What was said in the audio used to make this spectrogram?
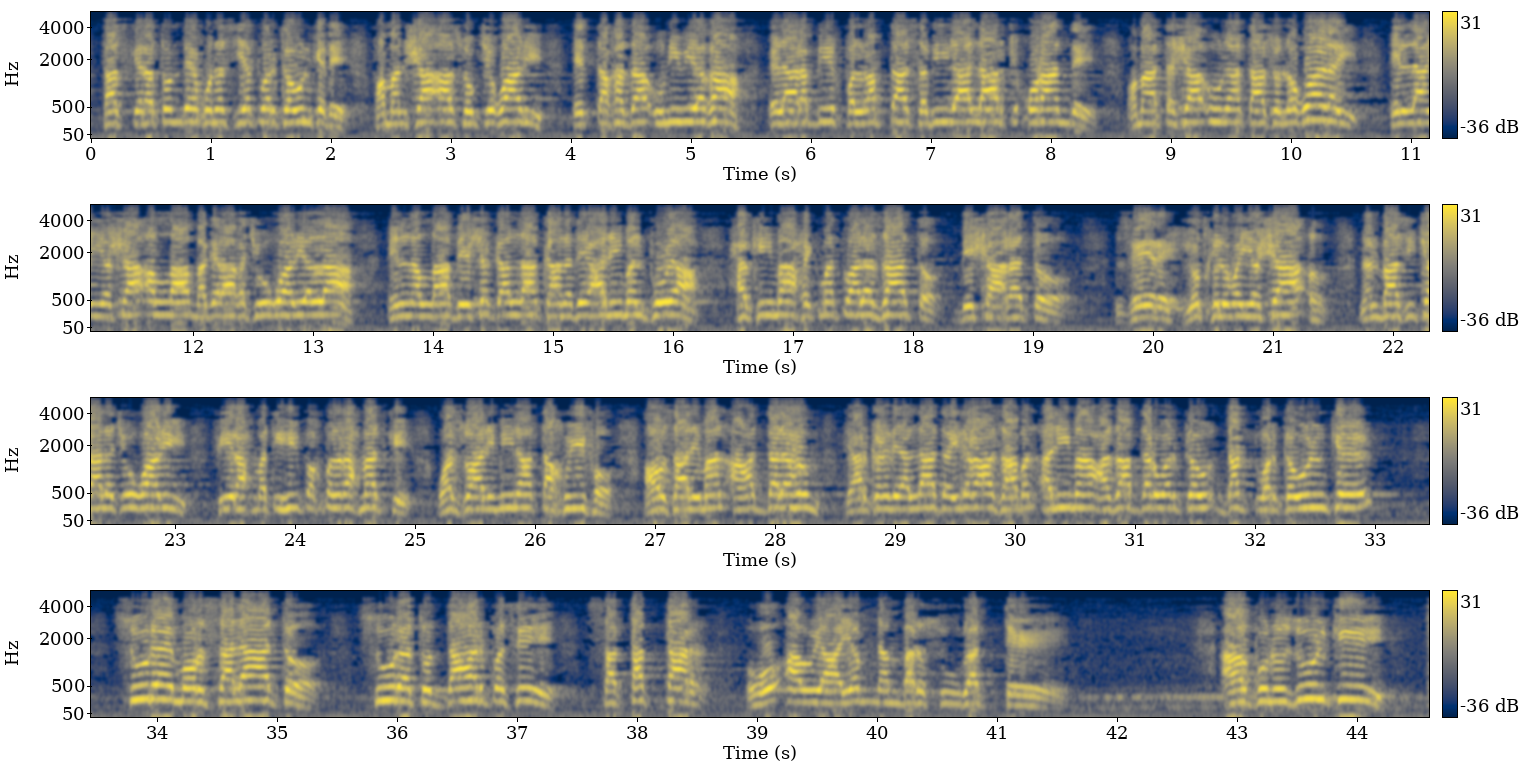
تذکرتون ده خو نصیحت ورکون کې ده فمن شاء سوک چې غواړي اتخذا اونی ویغا الی ربی خپل رب ته سبیل لار چې قران ده وما تشاؤون تاسو نه غواړي الا یشاء الله مگر هغه چې غواړي الله ان الله بشک الله کان ده علیما پویا حکیمه حکمت والا ذات بشارت زیر یدخل من یشاء نن باسی چاله چې غواړي فی رحمته په خپل رحمت کې والظالمین تخویف او ظالمان اعد لهم تیار کړی دی الله د ایلرا عذاب الیما عذاب در ورکو دت ورکول کې سوره مرسلات سوره الدهر پسې 77 او او یایم نمبر صورت تے او په نزول کی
